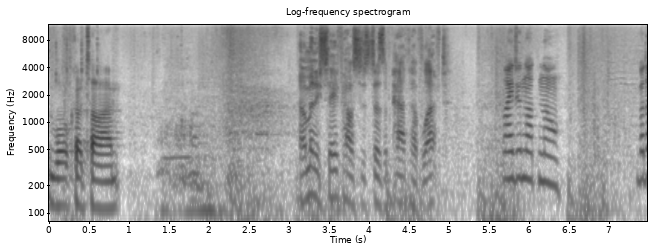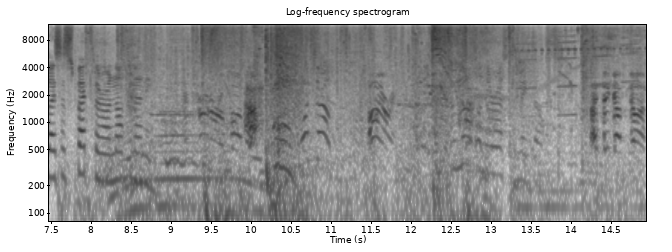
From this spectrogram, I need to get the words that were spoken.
Walker time. How many safe houses does the path have left? I do not know. But I suspect there are not many. Watch out! Firing! Do not underestimate them. I think I'm done.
